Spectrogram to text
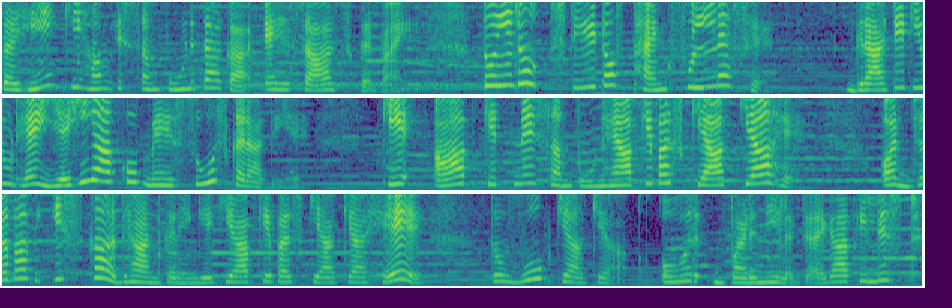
कहें कि हम इस संपूर्णता का एहसास कर तो ये जो स्टेट ऑफ़ थैंकफुलनेस है ग्रैटिट्यूड है, यही आपको महसूस कराती है कि आप कितने संपूर्ण हैं, आपके पास क्या क्या है? और जब आप इसका ध्यान करेंगे कि आपके पास क्या क्या है तो वो क्या क्या और बढ़ने लग जाएगा। आपकी लिस्ट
